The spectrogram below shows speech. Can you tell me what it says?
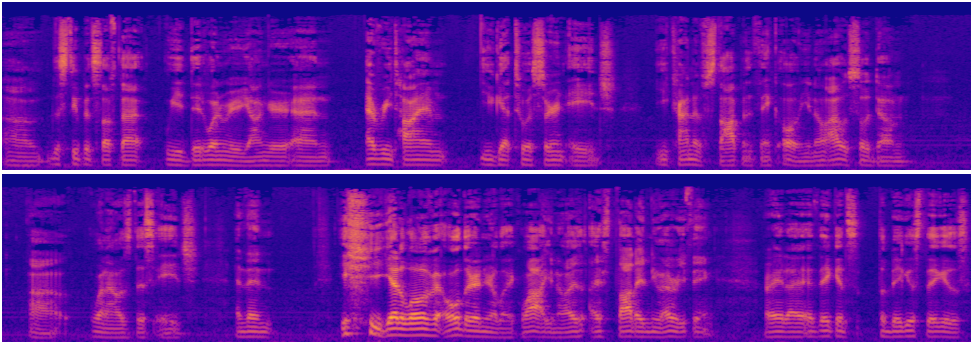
um, the stupid stuff that we did when we were younger, and every time you get to a certain age, you kind of stop and think, "Oh, you know, I was so dumb uh, when I was this age," and then you get a little bit older, and you're like, "Wow, you know, I, I thought I knew everything." right? I, I think it's the biggest thing is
